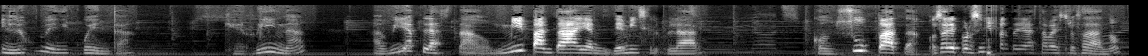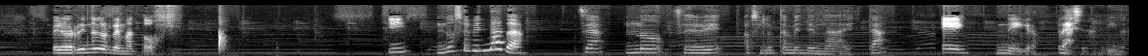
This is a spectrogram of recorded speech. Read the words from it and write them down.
y luego me di cuenta que Rina había aplastado mi pantalla de mi celular con su pata. O sea, de por sí mi pantalla estaba destrozada, ¿no? Pero Rina lo remató. Y no se ve nada. O sea, no se ve absolutamente nada. Está en negro. Gracias, Rina.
